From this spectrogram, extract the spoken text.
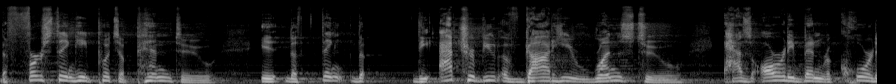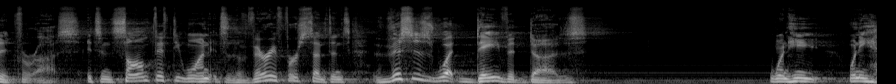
the first thing he puts a pen to the thing, the, the attribute of God he runs to has already been recorded for us. It's in Psalm 51, it's the very first sentence. This is what David does when he when he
